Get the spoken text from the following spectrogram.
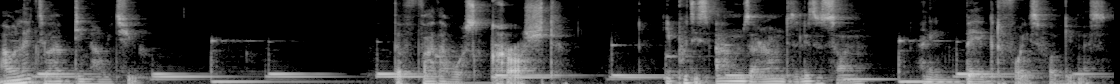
I would like to have dinner with you. The father was crushed. He put his arms around his little son and he begged for his forgiveness.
